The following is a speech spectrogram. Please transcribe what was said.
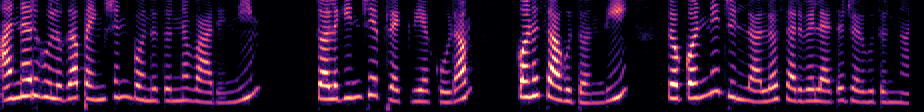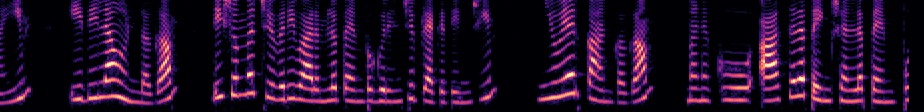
అనర్హులుగా పెన్షన్ పొందుతున్న వారిని తొలగించే ప్రక్రియ కూడా కొనసాగుతోంది. సో, కొన్ని జిల్లాల్లో సర్వేలు అయితే జరుగుతున్నాయి. ఇదిలా ఉండగా డిసెంబర్ చివరి వారంలో పెంపు గురించి ప్రకటించి న్యూ ఇయర్ కానుకగా మనకు ఆశల పెన్షన్ల పెంపు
